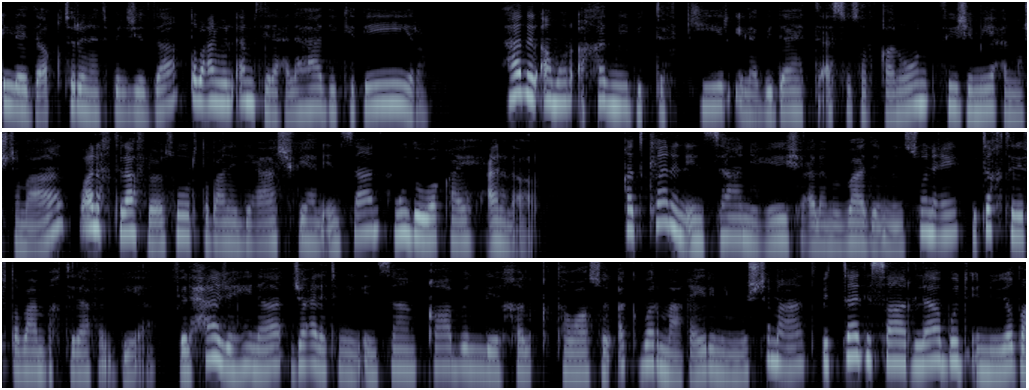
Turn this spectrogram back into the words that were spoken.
إلا إذا اقترنت بالجزاء. طبعا والأمثلة على هذه كثيرة. هذا الأمر أخذني بالتفكير إلى بداية تأسس القانون في جميع المجتمعات وعلى اختلاف العصور طبعا اللي عاش فيها الإنسان منذ وقعه على الأرض. قد كان الإنسان يعيش على مبادئ من صنعه وتختلف طبعا باختلاف البيئة. فالحاجة هنا جعلت من الإنسان قابل لخلق تواصل أكبر مع غيره من المجتمعات. بالتالي صار لابد أنه يضع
